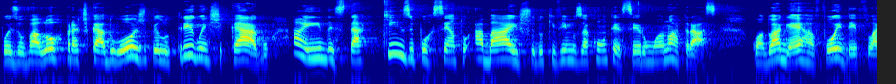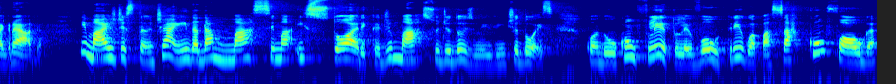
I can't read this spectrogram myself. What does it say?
Pois o valor praticado hoje pelo trigo em Chicago ainda está 15% abaixo do que vimos acontecer um ano atrás, quando a guerra foi deflagrada e mais distante ainda da máxima histórica de março de 2022, quando o conflito levou o trigo a passar com folga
